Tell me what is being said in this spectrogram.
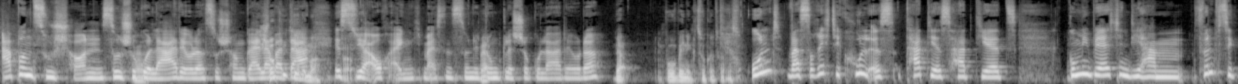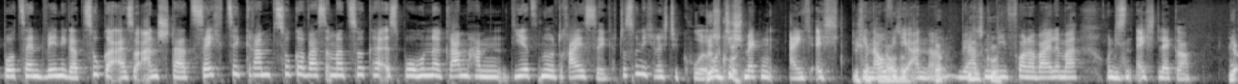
Ab und zu schon, so Schokolade ja. oder so schon geil, Schoki aber da immer. isst du ja auch eigentlich meistens so eine ja. dunkle Schokolade, oder? Ja, wo wenig Zucker drin ist. Und was richtig cool ist, Katjes hat jetzt Gummibärchen, die haben 50% weniger Zucker, also anstatt 60 Gramm Zucker, was immer Zucker ist pro 100 Gramm, haben die jetzt nur 30. Das finde ich richtig cool. Und cool. die schmecken eigentlich echt die genau wie die anderen. Ja, Wir hatten cool. die vor einer Weile mal und die sind echt lecker. Ja,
